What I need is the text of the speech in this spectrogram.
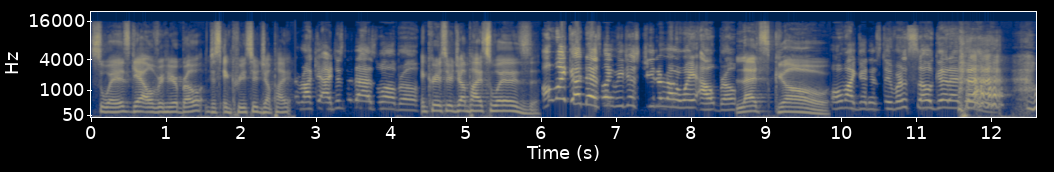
Swizz, get over here, bro. Just increase your jump height. Rocky, I just did that as well, bro. Increase your jump height, Swizz. Oh my goodness! Wait, we just cheated our way out, bro. Let's go. Oh my goodness, dude, we're so good at this.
